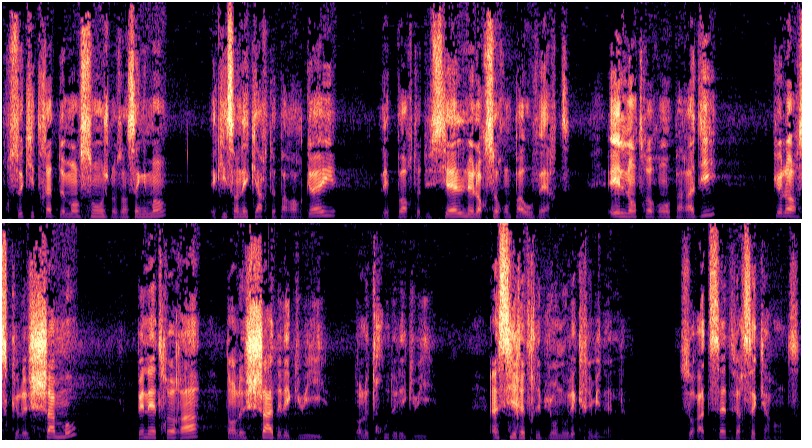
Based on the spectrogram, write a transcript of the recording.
Pour ceux qui traitent de mensonges nos enseignements et qui s'en écartent par orgueil, les portes du ciel ne leur seront pas ouvertes, et ils n'entreront au paradis que lorsque le chameau pénétrera dans le chat de l'aiguille, dans le trou de l'aiguille. Ainsi rétribuons-nous les criminels. Surat 7, verset 40.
